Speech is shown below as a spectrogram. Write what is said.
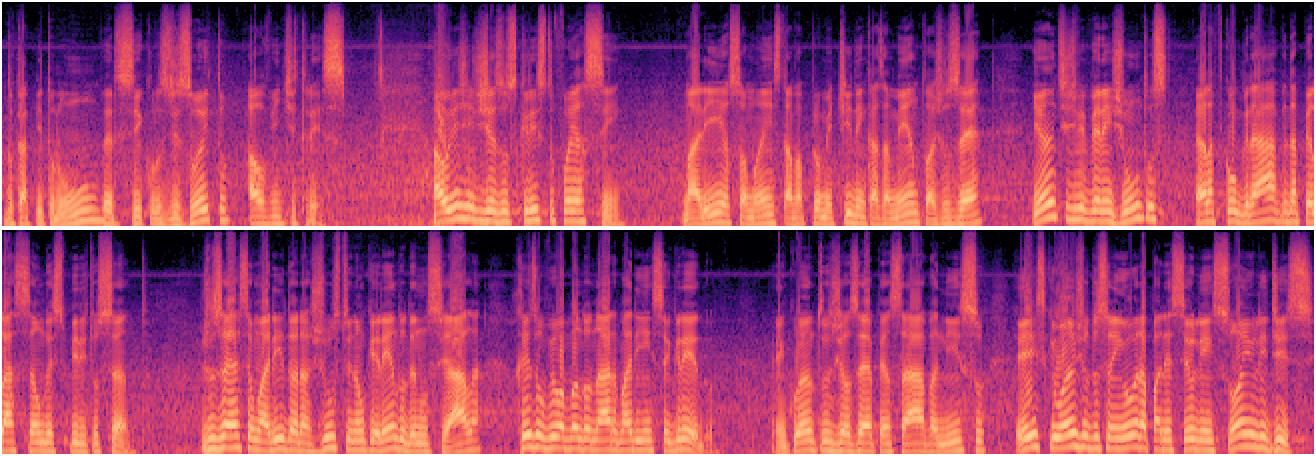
do capítulo 1, versículos 18 ao 23. A origem de Jesus Cristo foi assim. Maria, sua mãe, estava prometida em casamento a José e antes de viverem juntos, ela ficou grávida pela ação do Espírito Santo. José, seu marido, era justo e não querendo denunciá-la, resolveu abandonar Maria em segredo. Enquanto José pensava nisso, eis que o anjo do Senhor apareceu-lhe em sonho e lhe disse:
